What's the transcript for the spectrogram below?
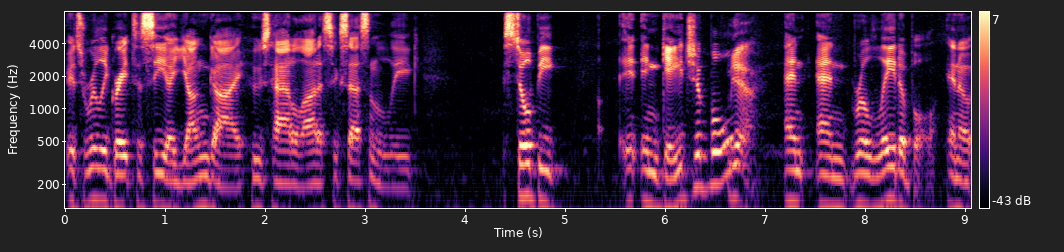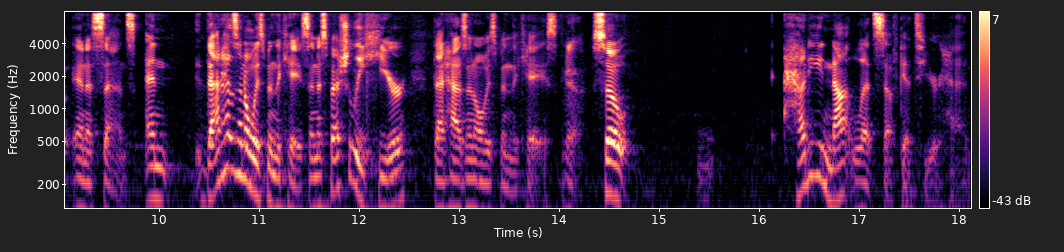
it's really great to see a young guy who's had a lot of success in the league still be engageable Yeah. and and relatable in a in a sense. And that hasn't always been the case, and especially here, that hasn't always been the case. Yeah. So, how do you not let stuff get to your head?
